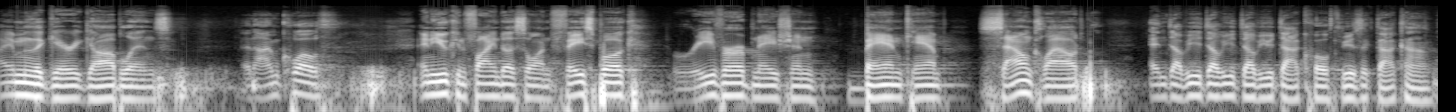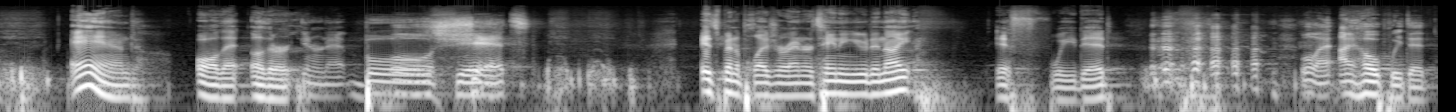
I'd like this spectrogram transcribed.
I'm the Gary Goblins, And I'm Quoth. and you can find us on Facebook, Reverb Nation, Bandcamp, SoundCloud, And www.quothmusic.com. and all that other internet bullshit. It's been a pleasure entertaining you tonight. If we did. Well, I, I hope we did.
